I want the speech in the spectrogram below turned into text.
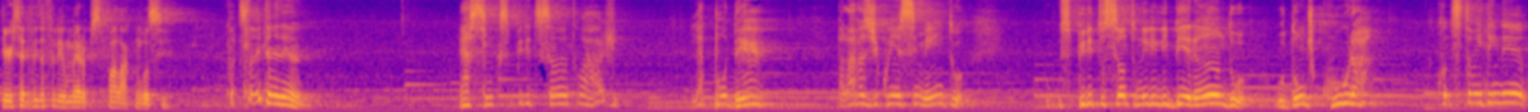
Terceira vez eu falei: Homero, eu preciso falar com você. Você está entendendo? É assim que o Espírito Santo age. Ele é poder, palavras de conhecimento. O Espírito Santo nele liberando o dom de cura. Quantos estão entendendo?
